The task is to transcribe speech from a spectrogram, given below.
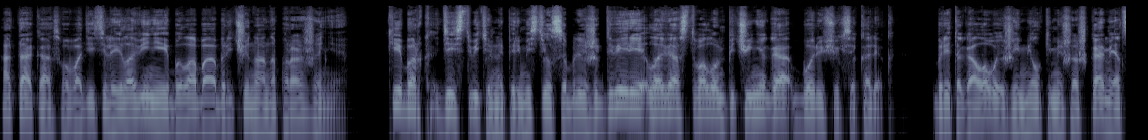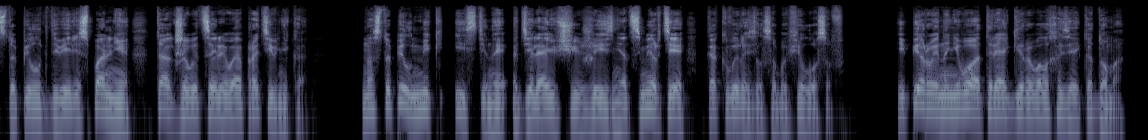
атака освободителей Лавинии была бы обречена на поражение. Киборг действительно переместился ближе к двери, ловя стволом печенега борющихся коллег. Бритоголовый же мелкими шажками отступил к двери спальни, также выцеливая противника. Наступил миг истины, отделяющий жизнь от смерти, как выразился бы философ. И первой на него отреагировала хозяйка дома.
